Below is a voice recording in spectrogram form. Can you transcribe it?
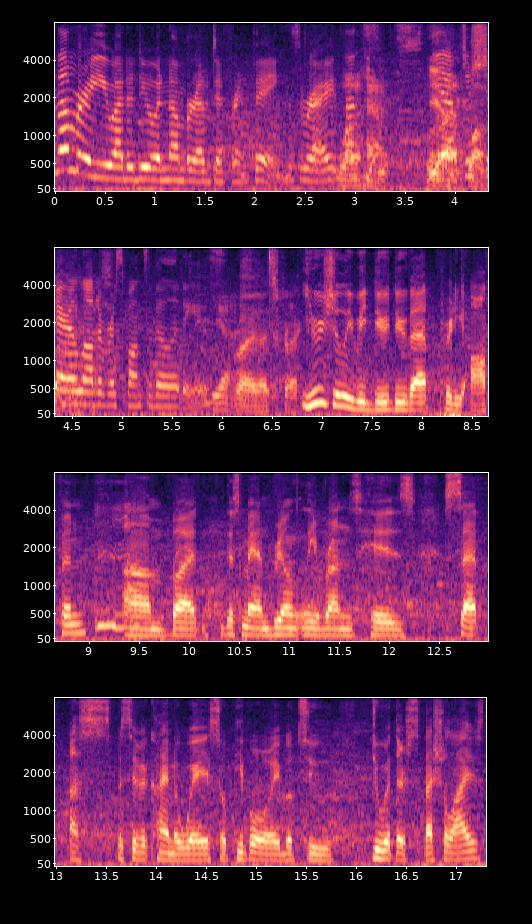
number of you had to do a number of different things, right? A lot of That's- hats. You Yeah, have That's to lot share a lot of responsibilities. Yeah. Right, that's correct. Usually we do do that pretty often, um, but this man brilliantly runs his set a specific kind of way so people are able to do what they're specialized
